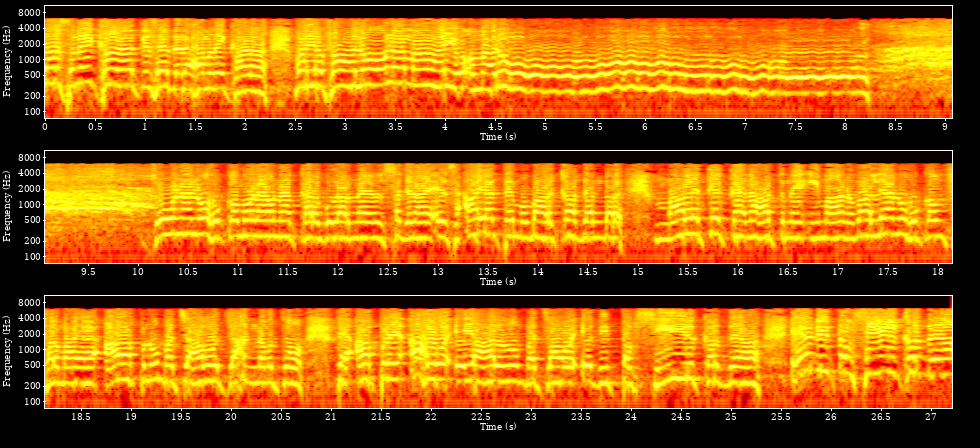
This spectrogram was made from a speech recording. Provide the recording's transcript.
ترس نہیں کھانا، کسے دے رحم نہیں کھانا۔ وہ فالو ما مرو جو انہوں حکم ہونا انہیں کر گزرنا سجنا اس آیت مبارکہ دے اندر مالک کائنات نے ایمان والوں حکم فرمایا آپ بچاؤ جہنم تو تے اپنے اہلو ایال نو بچاؤ۔ یہ تفسیر کر دیا یہ تفسیر کر دیا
